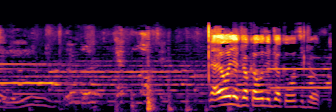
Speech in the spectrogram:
Okay. Okay. Get the lotion. No, it was a joke. It was a joke. It was a joke.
